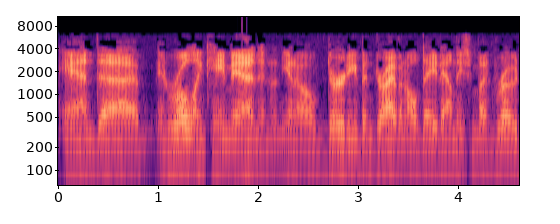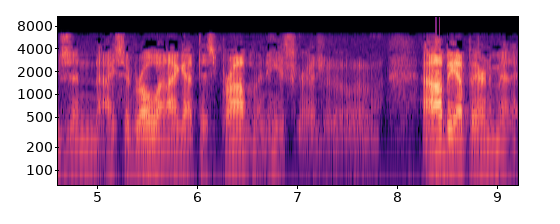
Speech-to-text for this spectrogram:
and uh, and Roland came in and you know dirty, been driving all day down these mud roads, and I said, Roland, I got this problem, and he scratched. I'll be up there in a minute.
